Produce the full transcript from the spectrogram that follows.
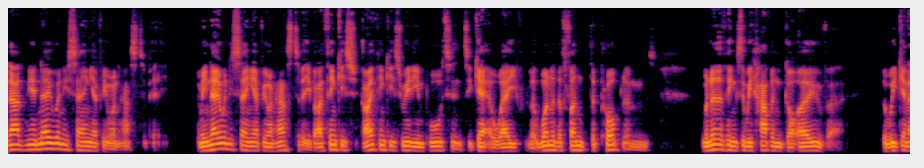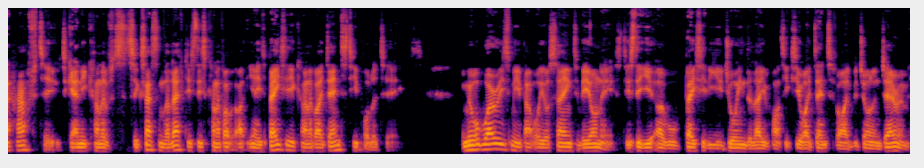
No, no, you know when he's saying everyone has to be. I mean, no one is saying everyone has to be, but I think it's I think it's really important to get away from like, one of the fun the problems, one of the things that we haven't got over that we're going to have to to get any kind of success on the left is this kind of uh, you know it's basically kind of identity politics. I mean, what worries me about what you're saying, to be honest, is that you oh, well, basically you joined the Labour Party because you identified with John and Jeremy.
